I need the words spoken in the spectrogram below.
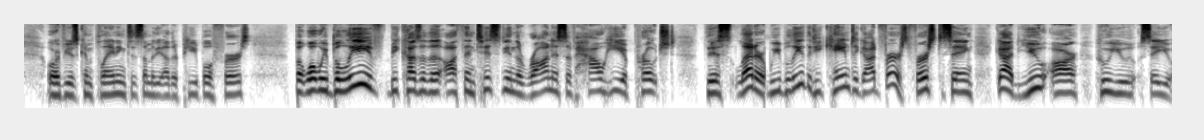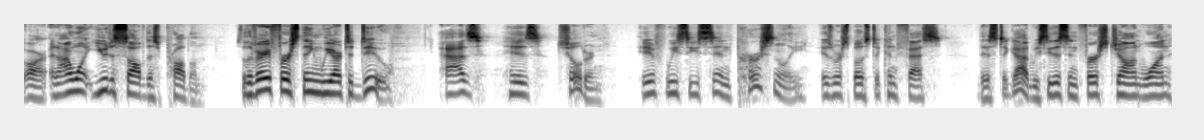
or if he was complaining to some of the other people first. But what we believe, because of the authenticity and the rawness of how he approached this letter, we believe that he came to God first. First, saying, God, you are who you say you are, and I want you to solve this problem. So, the very first thing we are to do as his children, if we see sin personally, is we're supposed to confess this to God. We see this in 1 John 1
